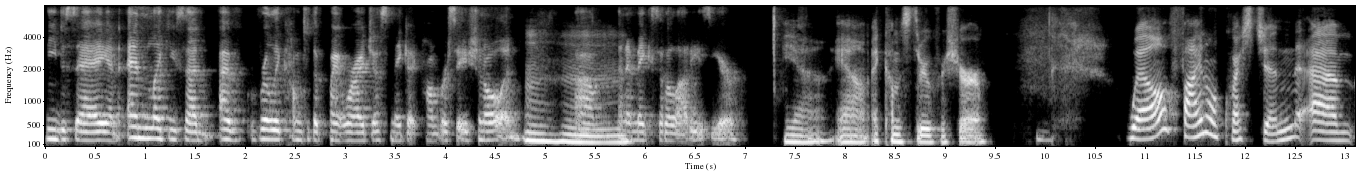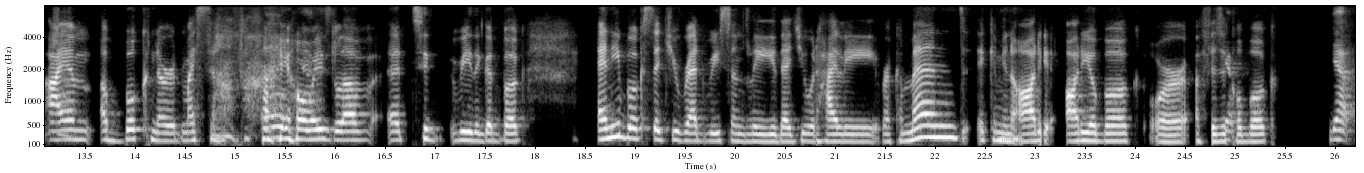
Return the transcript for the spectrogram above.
need to say. And and like you said, I've really come to the point where I just make it conversational and mm-hmm. um, and it makes it a lot easier. Yeah, yeah, it comes through for sure. Mm-hmm. Well, final question. Um, I am a book nerd myself. Oh, I always love uh, to read a good book. Any books that you read recently that you would highly recommend? It can be an mm-hmm. audio audiobook or a physical book. Yeah.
